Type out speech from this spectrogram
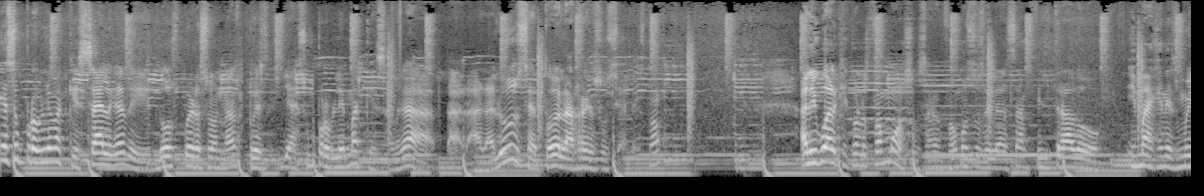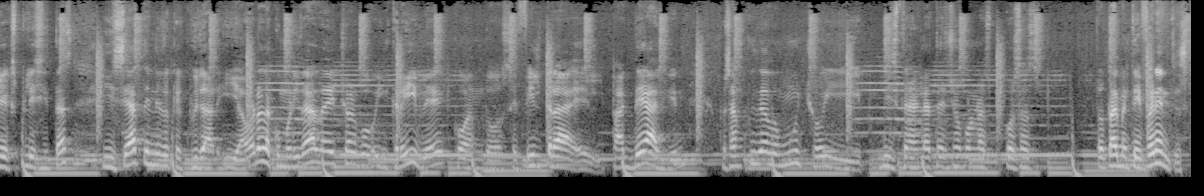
Ya es un problema que salga de dos personas, pues ya es un problema que salga a, a la luz a todas las redes sociales, ¿no? Al igual que con los famosos, a los famosos se les han filtrado imágenes muy explícitas y se ha tenido que cuidar. Y ahora la comunidad ha hecho algo increíble cuando se filtra el pack de alguien, pues han cuidado mucho y distraen la atención con unas cosas totalmente diferentes.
